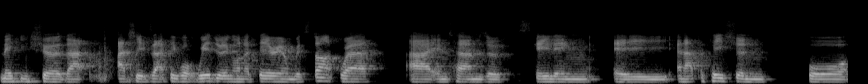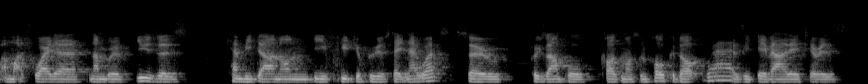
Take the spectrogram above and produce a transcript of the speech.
making sure that actually exactly what we're doing on Ethereum with Starkware uh, in terms of scaling a an application for a much wider number of users can be done on these future proof of stake networks. So, for example, Cosmos and Polkadot, where ZK Validator is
